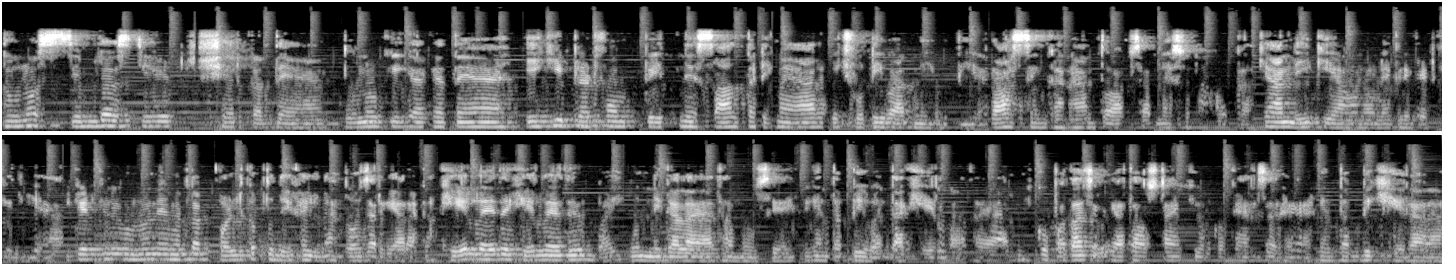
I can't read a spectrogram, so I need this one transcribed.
दोनों सिमिलर स्टेट शेयर करते हैं। दोनों की क्या कहते हैं, एक ही प्लेटफॉर्म पे इतने साल तक मैं यार, कोई छोटी बात नहीं होती है। राज सिंह का नाम तो आप सबने सुना होगा। क्या नहीं किया उन्होंने क्रिकेट के लिए क्रिकेट के लिए उन्होंने मतलब वर्ल्ड कप तो देखा ही ना 2011 का। खेल रहे थे, खेल रहे थे। भाई वो निकल आया था मुँह से। लेकिन तब भी बंदा खेल रहा था यार। उनको पता चल गया था उस टाइम की उनको कैंसर है। लेकिन तब भी खेला ना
